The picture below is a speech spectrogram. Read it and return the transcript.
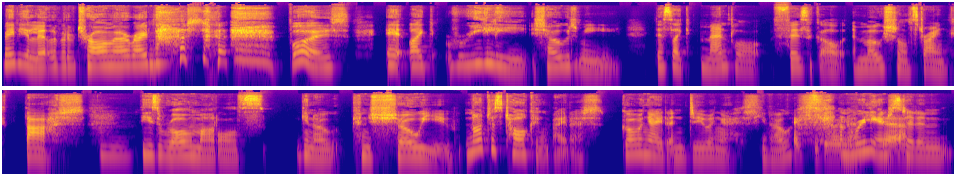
maybe a little bit of trauma around that. but it like really showed me this like mental, physical, emotional strength that mm. these role models you know, can show you, not just talking about it, going out and doing it, you know. and I'm really interested yeah. in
